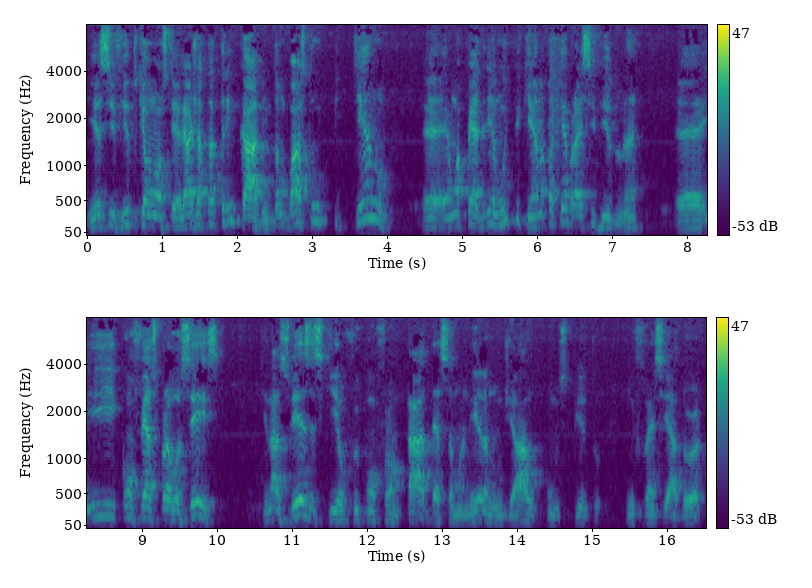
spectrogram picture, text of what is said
e esse vidro que é o nosso telhado já está trincado, então basta um pequeno, é, é uma pedrinha muito pequena para quebrar esse vidro, né? É, e confesso para vocês que nas vezes que eu fui confrontado dessa maneira, num diálogo com o espírito influenciador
